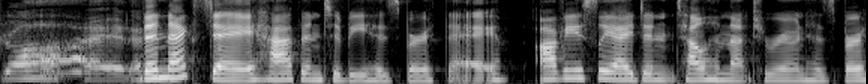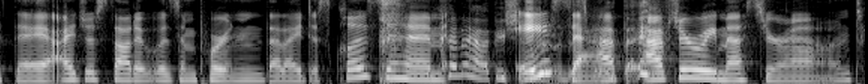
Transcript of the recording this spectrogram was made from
god. the next day happened to be his birthday. Obviously, I didn't tell him that to ruin his birthday. I just thought it was important that I disclose to him ASAP after we messed around.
